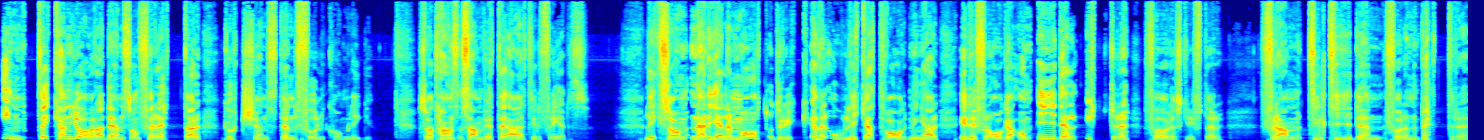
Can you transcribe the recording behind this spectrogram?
inte kan göra den som förrättar gudstjänsten fullkomlig, så att hans samvete är tillfreds. Liksom när det gäller mat och dryck eller olika tvagningar är det fråga om idel yttre föreskrifter fram till tiden för en bättre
